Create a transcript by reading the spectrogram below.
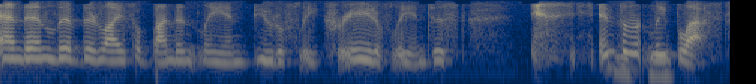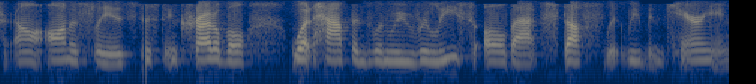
and then live their life abundantly and beautifully, creatively, and just infinitely mm-hmm. blessed. Uh, honestly, it's just incredible what happens when we release all that stuff that we've been carrying.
